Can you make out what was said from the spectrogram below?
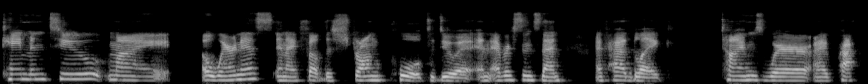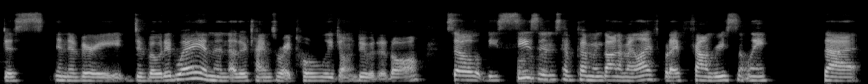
came into my awareness and I felt this strong pull to do it. And ever since then, I've had like times where I practice in a very devoted way, and then other times where I totally don't do it at all. So these seasons have come and gone in my life, but I found recently that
